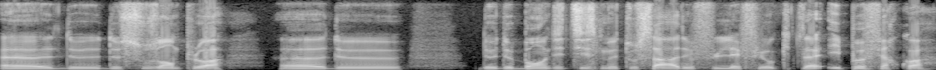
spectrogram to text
de sous-emploi, de, de, banditisme, tout ça, de, les fléaux, ils peuvent faire quoi?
